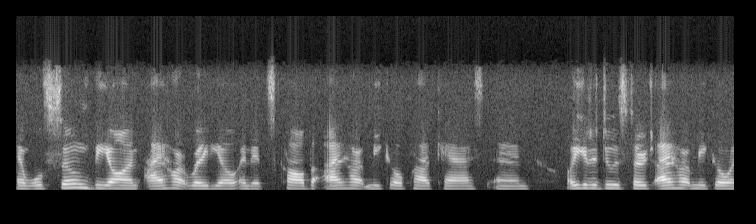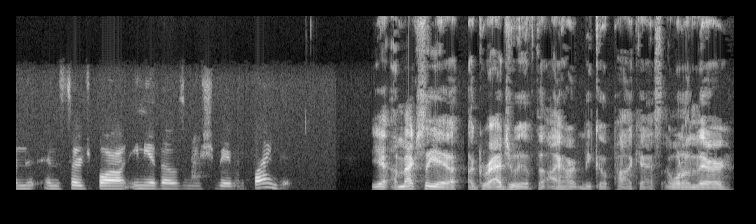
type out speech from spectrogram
and will soon be on iHeartRadio. And it's called the iHeart Miko Podcast. And all you got to do is search iHeart Miko in the, in the search bar on any of those, and you should be able to find it. Yeah, I'm actually a, a graduate of the iHeart Miko podcast. I went on there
